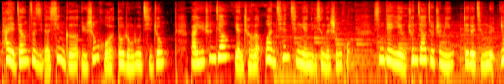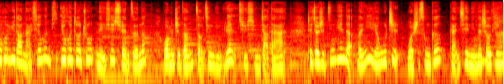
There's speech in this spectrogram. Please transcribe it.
她也将自己的性格与生活都融入其中，把余春娇演成了万千青年女性的生活。新电影《春娇救志明》，这对情侣又会遇到哪些问题，又会做出哪些选择呢？我们只能走进影院去寻找答案。这就是今天的文艺人物志，我是宋哥，感谢您的收听。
